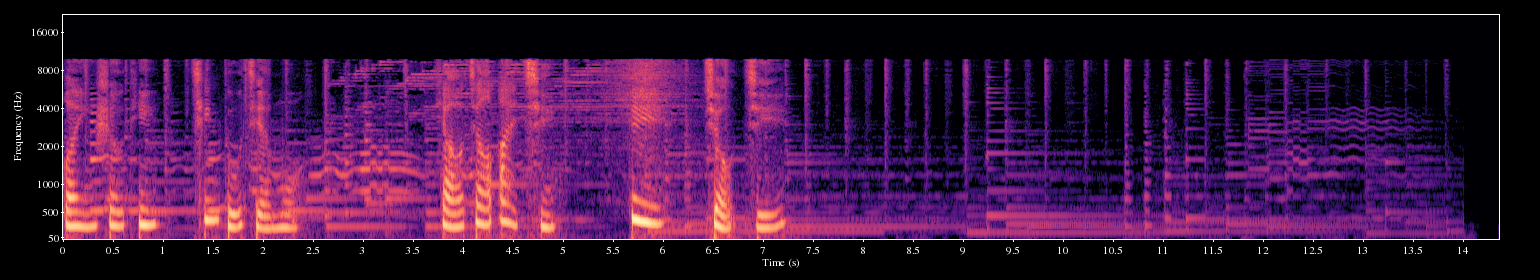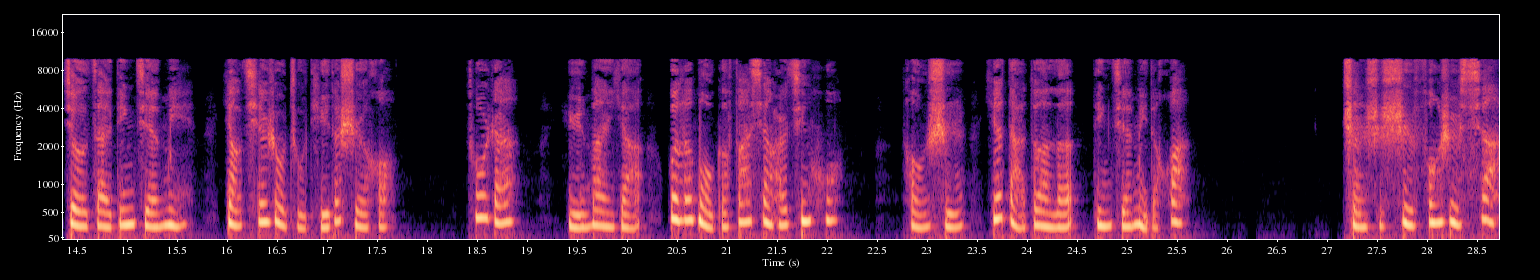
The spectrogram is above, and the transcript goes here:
欢迎收听轻读节目《调教爱情》第九集。就在丁杰米要切入主题的时候，突然，于曼雅为了某个发现而惊呼，同时也打断了丁杰米的话。真是世风日下。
